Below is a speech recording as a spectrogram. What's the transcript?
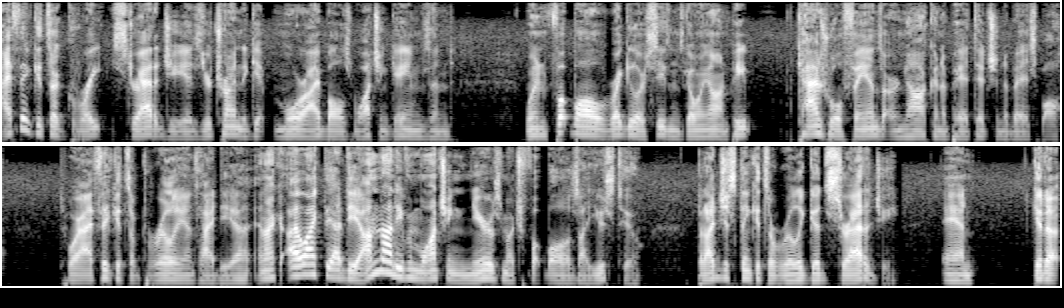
I think it's a great strategy as you're trying to get more eyeballs watching games and when football regular season's going on, peop casual fans are not going to pay attention to baseball. To where I think it's a brilliant idea and I, I like the idea. I'm not even watching near as much football as I used to, but I just think it's a really good strategy and get a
